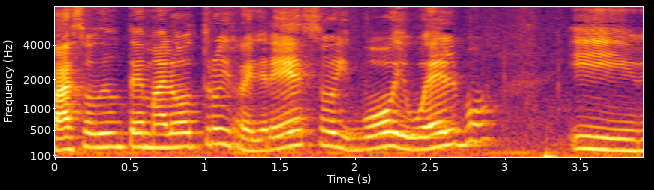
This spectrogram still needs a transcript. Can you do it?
paso de un tema al otro y regreso y voy y vuelvo y,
